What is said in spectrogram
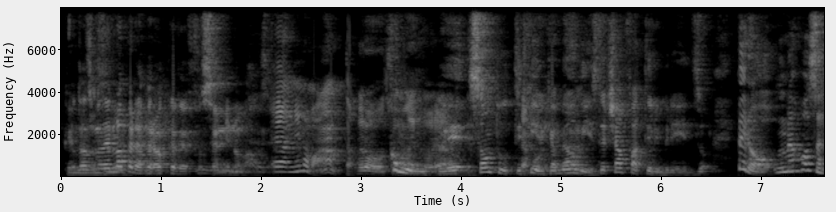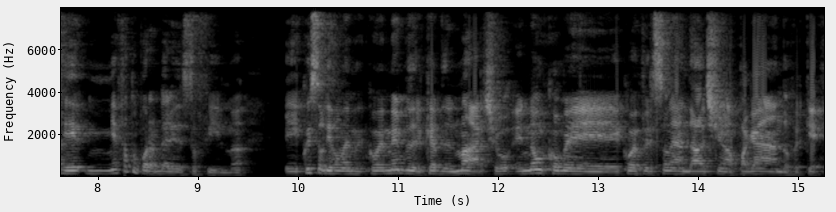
che Il Fantasma dell'opera però credo che fosse anni 90. È anni 90, però... Comunque, sono tutti film che abbiamo visto e ci hanno fatto il ribrezzo. Però, una cosa che mi ha fatto un po' arrabbiare questo film, e questo lo dico come, come membro del club del marcio, e non come, come persona che andava al cinema pagando, perché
